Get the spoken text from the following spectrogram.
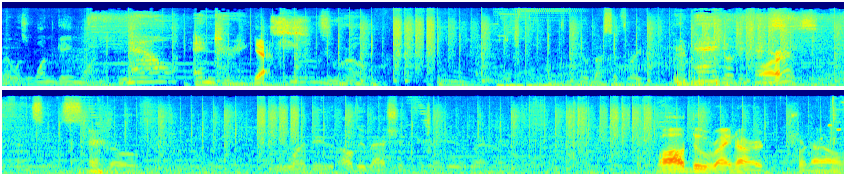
that was one game one. Now entering Yes. King's Row. Do a best of three. Prepare your defenses. All right. Defenses. so, do you want to do? I'll do Bastion if you're gonna do Reinhardt. Well, I'll do Reinhardt for now.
